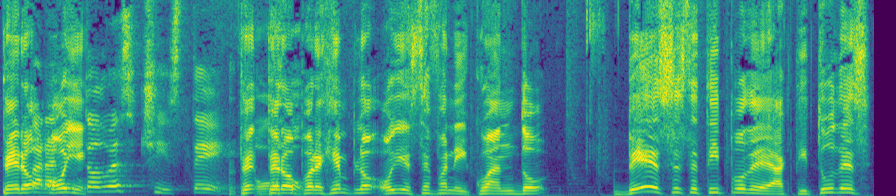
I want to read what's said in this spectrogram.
Pero, Para oye, ti todo es chiste. pe- pero por ejemplo, oye, Stephanie, cuando ves este tipo de actitudes,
